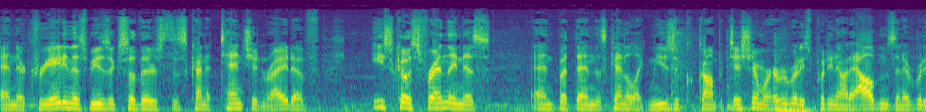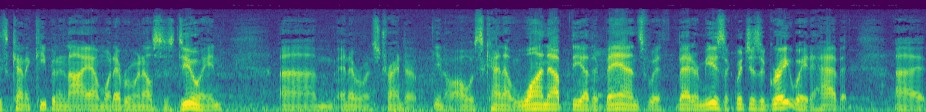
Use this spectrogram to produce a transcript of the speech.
and they're creating this music. So there's this kind of tension, right, of East Coast friendliness. And but then this kind of like musical competition where everybody's putting out albums and everybody's kind of keeping an eye on what everyone else is doing, um, and everyone's trying to you know always kind of one up the other bands with better music, which is a great way to have it. Uh,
